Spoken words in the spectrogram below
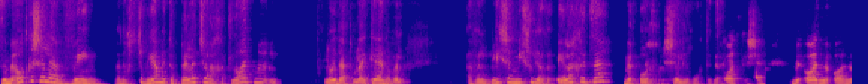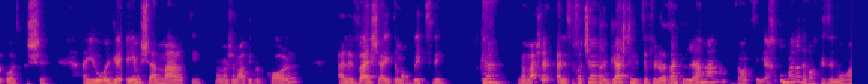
זה מאוד קשה להבין. אני חושבת שבלי המטפלת שלך את לא היית, לא יודעת, אולי כן, אבל, אבל בלי שמישהו יראה לך את זה, מאוד קשה לראות את זה. מאוד קשה, מאוד מאוד מאוד קשה. היו רגעים שאמרתי, ממש אמרתי בקול, הלוואי שהיית מרביץ לי. כן. ממש, אני זוכרת שהרגשתי את זה ולא הבנתי למה, ואמרתי, איך את אומרת דבר כזה נורא?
